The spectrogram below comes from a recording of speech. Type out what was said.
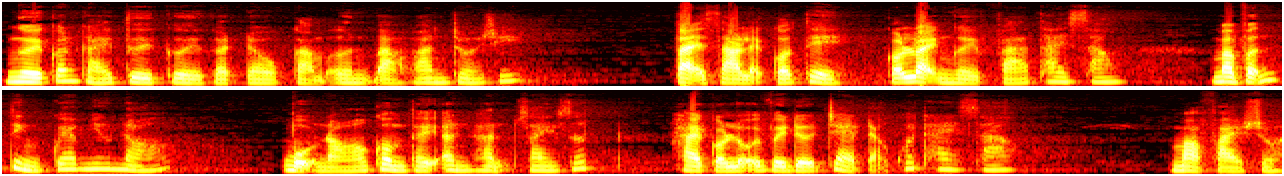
Người con gái tươi cười gật đầu cảm ơn bà Hoan rồi rít. Tại sao lại có thể có loại người phá thai xong mà vẫn tình quen như nó? Bộ nó không thấy ân hận say dứt hay có lỗi với đứa trẻ đã khuất hay sao? Mà phải rồi,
